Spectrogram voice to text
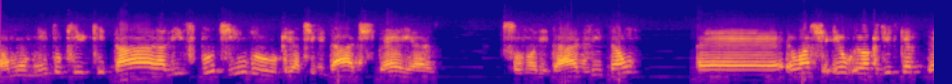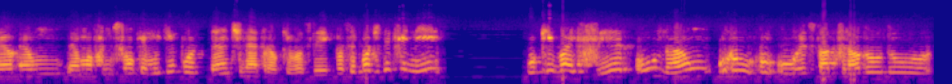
é um momento que está ali explodindo criatividade, ideias, sonoridades. Então, é, eu acho, eu, eu acredito que é, é, é, um, é uma função que é muito importante, né, para o que você, você pode definir o que vai ser ou não o, o, o resultado final do, do,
